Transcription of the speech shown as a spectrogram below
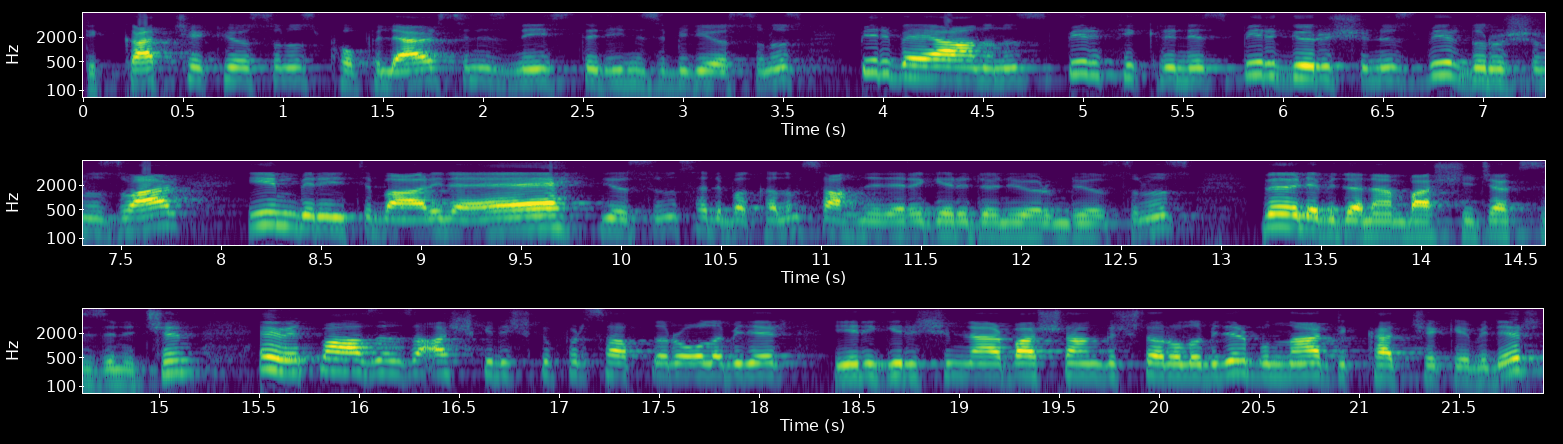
dikkat çekiyorsunuz, popülersiniz, ne istediğinizi biliyorsunuz. Bir beyanınız, bir fikriniz, bir görüşünüz, bir duruşunuz var. 21 itibariyle eh diyorsunuz, hadi bakalım sahnelere geri dönüyorum diyorsunuz. Böyle bir dönem başlayacak sizin için. Evet bazılarınıza aşk ilişki fırsatları olabilir, yeni girişimler, başlangıçlar olabilir. Bunlar dikkat çekebilir.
